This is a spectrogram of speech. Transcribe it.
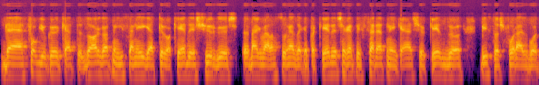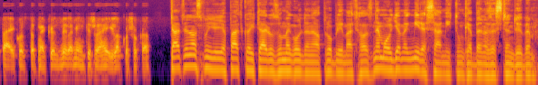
de fogjuk őket zargatni, hiszen égető a kérdés, sürgős megválaszolni ezeket a kérdéseket, és szeretnénk első kézből biztos forrásból tájékoztatni a közvéleményt és a helyi lakosokat. Tehát ön azt mondja, hogy a pátkai tározó megoldaná a problémát, ha az nem oldja meg, mire számítunk ebben az esztendőben?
